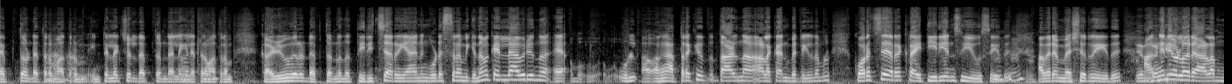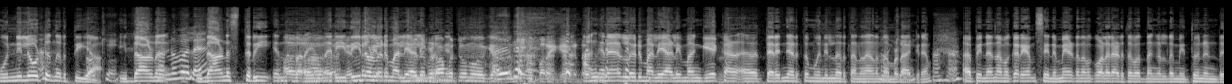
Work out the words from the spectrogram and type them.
ഡെപ്ത് ഉണ്ട് എത്രമാത്രം ഇന്റലക്ച്വൽ ഡെപ്ത് ഉണ്ട് അല്ലെങ്കിൽ എത്രമാത്രം കഴിവുകൾ ഡെപ്ത് ഉണ്ടെന്ന് തിരിച്ചറിയാനും കൂടെ ശ്രമിക്കും. നമുക്ക് എല്ലാവരും ഒന്ന് അങ്ങ് അത്രയ്ക്ക് താഴ്ന്ന അളക്കാൻ പറ്റില്ല നമ്മൾ കുറച്ചേറെ ക്രൈറ്റീരിയൻസ് യൂസ് ചെയ്ത് അവരെ മെഷർ ചെയ്ത് അങ്ങനെയുള്ള ഒരാളെ മുന്നിലോട്ട് നിർത്തിയ ഇതാണ് ഇതാണ് സ്ത്രീ എന്ന് പറയുന്ന രീതിയിലുള്ള ഒരു മലയാളി. അങ്ങനെയുള്ള ഒരു മലയാളി മങ്കിയെ തെരഞ്ഞെടുത്ത് മുന്നിൽ നിർത്തണതാണ് നമ്മുടെ ആഗ്രഹം. പിന്നെ നമുക്കറിയാം സിനിമയായിട്ട് നമുക്ക് വളരെ അടുത്ത ബന്ധങ്ങളുടെ മിഥുൻ ഉണ്ട്.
